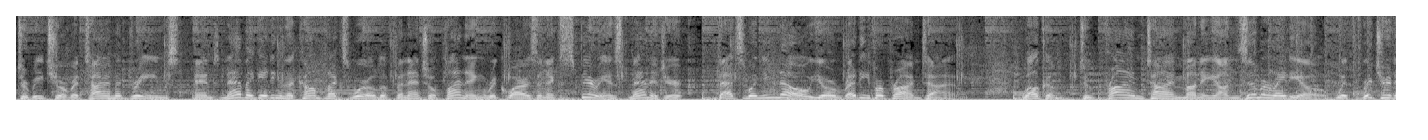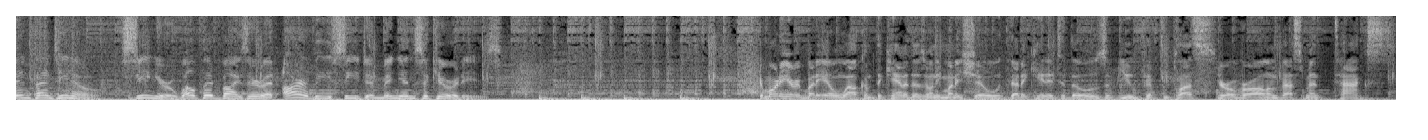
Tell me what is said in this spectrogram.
to reach your retirement dreams and navigating the complex world of financial planning requires an experienced manager, that's when you know you're ready for prime time. Welcome to Prime Time Money on Zoomer Radio with Richard Infantino, Senior Wealth Advisor at RBC Dominion Securities. Good morning, everybody, and welcome to Canada's only money show dedicated to those of you 50 plus, your overall investment, tax,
